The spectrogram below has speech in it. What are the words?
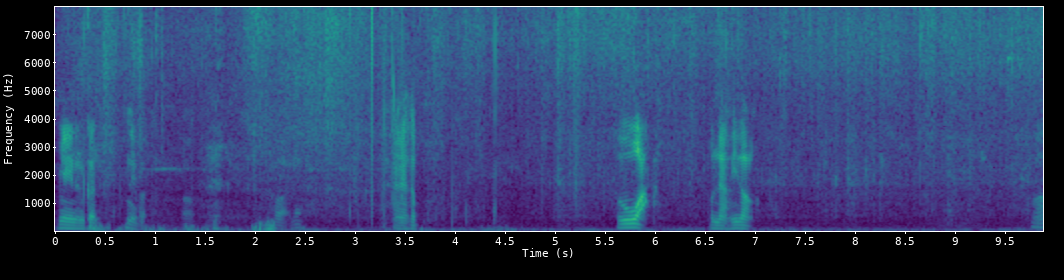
ใหญ่นั่นก่อนนี่ปะพอแล้วเอะไรครับว้าคุณน่ะพี่น้องอ๋อ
